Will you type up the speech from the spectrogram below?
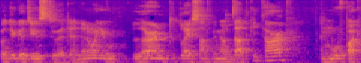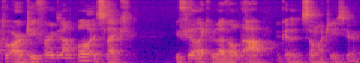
but you get used to it. And then when you learn to play something on that guitar, and move back to RG, for example, it's like you feel like you leveled up because it's so much easier.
